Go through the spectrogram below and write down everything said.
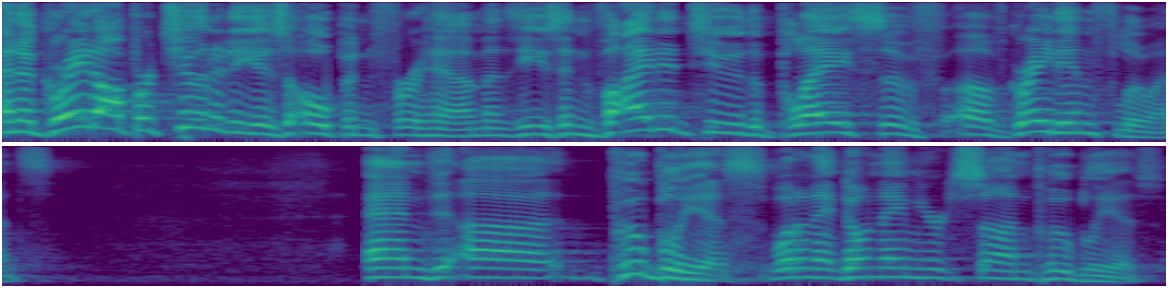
And a great opportunity is opened for him as he's invited to the place of, of great influence. And uh, Publius, what a name, don't name your son Publius.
